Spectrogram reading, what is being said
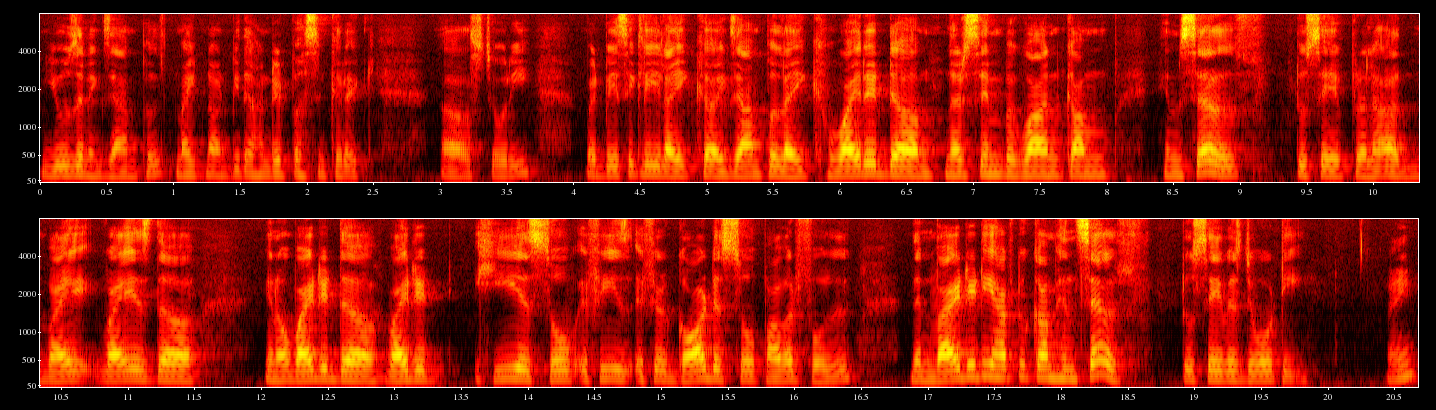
use an example. It might not be the hundred percent correct uh, story, but basically like uh, example like why did um, Narsim Bhagwan come himself to save Prahlad? Why why is the you know why did the why did he is so if he's if your God is so powerful, then why did he have to come himself to save his devotee? Right?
